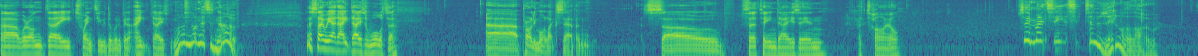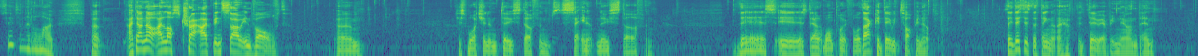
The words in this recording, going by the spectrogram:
Uh, we're on day 20. There would have been eight days. Well, not necessarily. No. Let's say we had eight days of water. Uh, probably more like seven. So 13 days in, a tile. So it might it seems a little low. Seems a little low. But I don't know. I lost track. I've been so involved. Um, just watching them do stuff and setting up new stuff and this is down at 1.4. That could do with topping up. See, this is the thing that I have to do every now and then.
